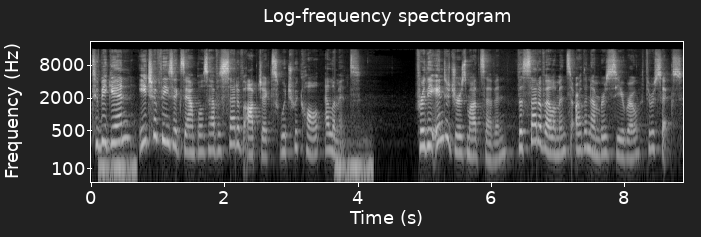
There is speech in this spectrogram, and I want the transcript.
To begin, each of these examples have a set of objects which we call elements. For the integers mod 7, the set of elements are the numbers 0 through 6.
